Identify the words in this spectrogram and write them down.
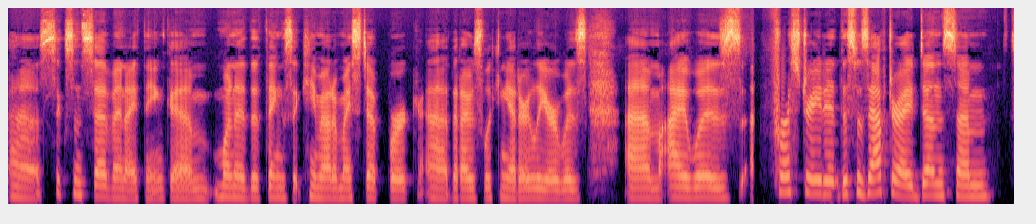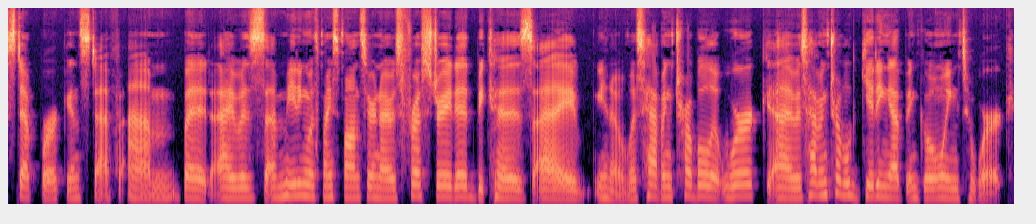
uh, six and seven i think um, one of the things that came out of my step work uh, that i was looking at earlier was um, i was frustrated. This was after i'd done some step work and stuff. Um, but I was uh, meeting with my sponsor and I was frustrated because I, you know, was having trouble at work. I was having trouble getting up and going to work.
